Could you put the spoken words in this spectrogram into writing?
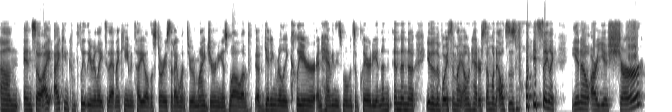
Um, and so I, I can completely relate to that, and I can't even tell you all the stories that I went through in my journey as well of, of getting really clear and having these moments of clarity, and then and then the either the voice in my own head or someone else's voice saying like, you know, are you sure?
